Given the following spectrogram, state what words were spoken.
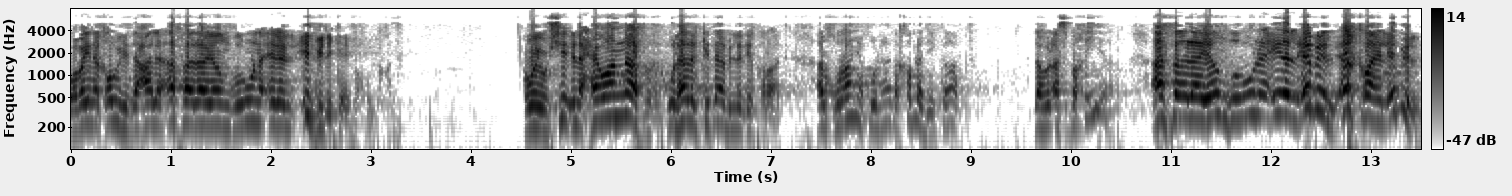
وبين قوله تعالى أفلا ينظرون إلى الإبل كيف خلقت؟ هو يشير إلى حيوان نافق يقول هذا الكتاب الذي قرأت. القرآن يقول هذا قبل ديكارت. له الأسبقية. أفلا ينظرون إلى الإبل؟ اقرأ الإبل.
